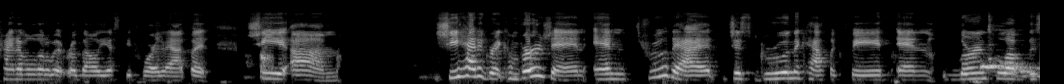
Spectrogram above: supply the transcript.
kind of a little bit rebellious before that, but she um, she had a great conversion and through that just grew in the catholic faith and learned to love this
